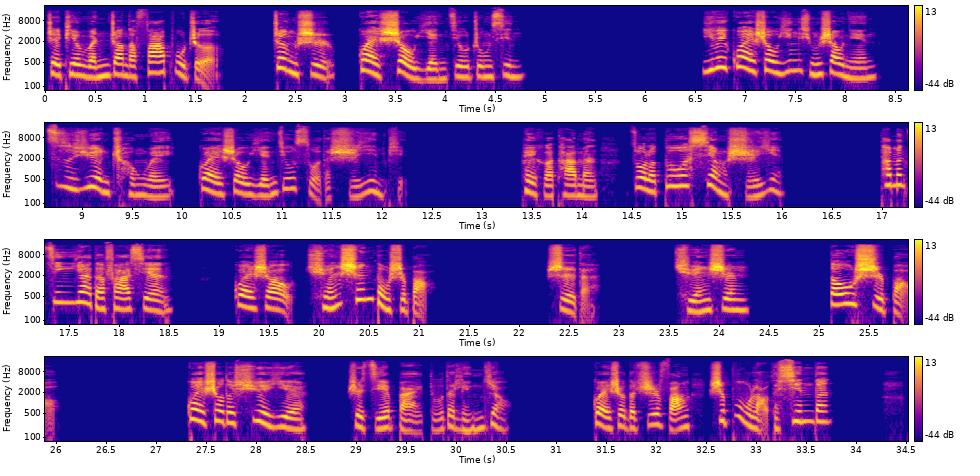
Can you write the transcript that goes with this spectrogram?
这篇文章的发布者正是怪兽研究中心。一位怪兽英雄少年自愿成为怪兽研究所的实验品，配合他们做了多项实验。他们惊讶的发现，怪兽全身都是宝。是的，全身都是宝。怪兽的血液是解百毒的灵药，怪兽的脂肪是不老的仙丹。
